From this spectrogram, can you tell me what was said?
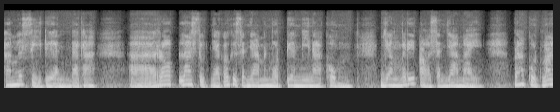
ครั้งละสี่เดือนนะคะอรอบล่าสุดเนี่ยก็คือสัญญามันหมดเดือนมีนาคม ยังไม่ได้ต่อสัญญาใหม่ ปรากฏว่า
